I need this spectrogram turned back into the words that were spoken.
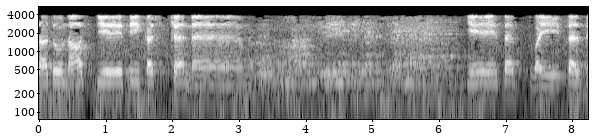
तदु नात्येति कश्चन एतद्वैतत्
